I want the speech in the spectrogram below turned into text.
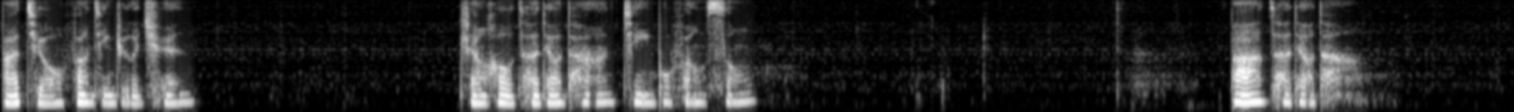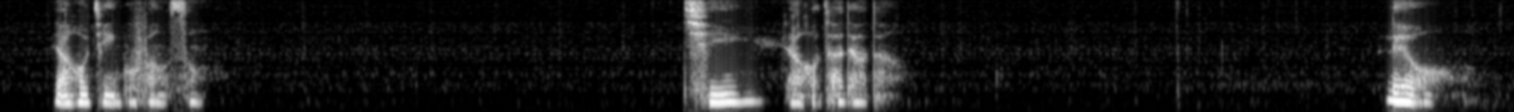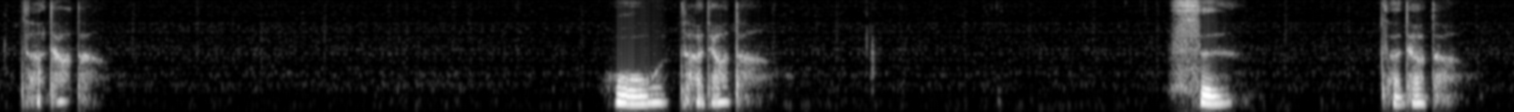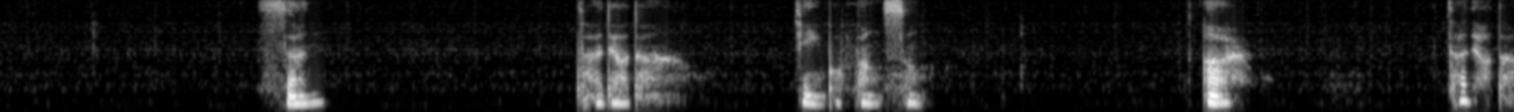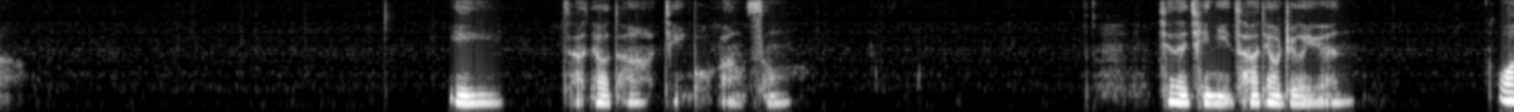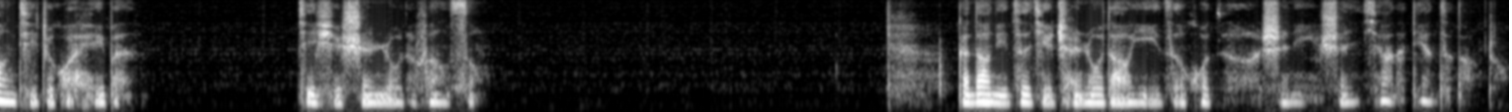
把酒放进这个圈，然后擦掉它，进一步放松。八，擦掉它，然后进一步放松。七。然后擦掉它。六，擦掉它。五，擦掉它。四，擦掉它。三，擦掉它。进一步放松。二，擦掉它。一，擦掉它，进一步放松。现在，请你擦掉这个圆，忘记这块黑板，继续深入的放松。感到你自己沉入到椅子或者是你身下的垫子当中，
